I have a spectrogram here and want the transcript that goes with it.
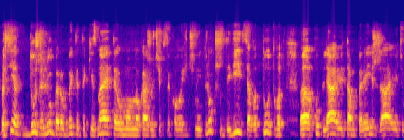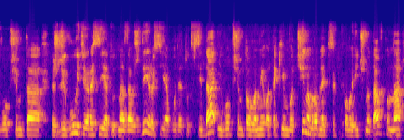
Росія дуже любить робити такі, знаєте, умовно кажучи, психологічний трюк, що дивіться, от тут от, е, купляють, там переїжджають, в общем-то, живуть. Росія тут назавжди, Росія буде тут всіда, і в общем-то вони отаким от чином роблять психологічну давку на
